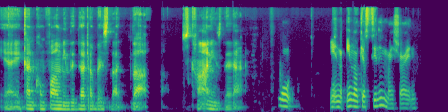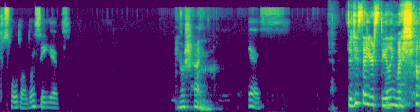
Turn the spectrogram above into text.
Yeah, I can confirm in the database that the scan is there. oh, En- Enoch, you're stealing my shine. Just hold on, don't say yet. Your shine. Yes. Did you say you're stealing my shine?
